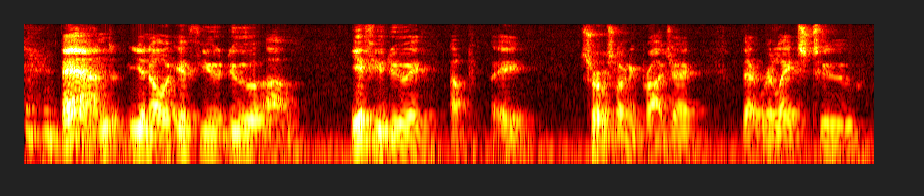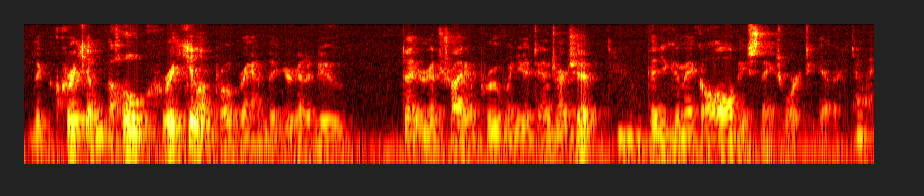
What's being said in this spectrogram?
And, you know, if you do, um, if you do a, a, a service learning project that relates to the curriculum, the whole curriculum program that you're gonna do, that you're gonna try to improve when you get to internship, Mhm. then you can make all these things work together. Okay.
